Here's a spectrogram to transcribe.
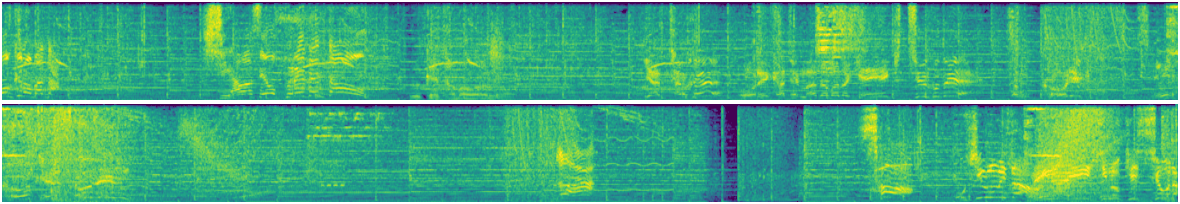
僕の番だ。幸せをプレゼント。受けたまわろうやったのか？俺かてまだまだ現役ちゅうことや攻略。進行転送陣さあお披露目だ。これが英知の結晶だ。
